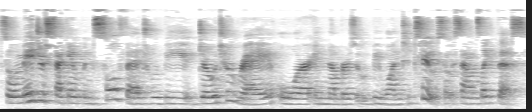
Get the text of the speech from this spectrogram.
So a major second in solfege would be do to re, or in numbers, it would be one to two. So it sounds like this.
